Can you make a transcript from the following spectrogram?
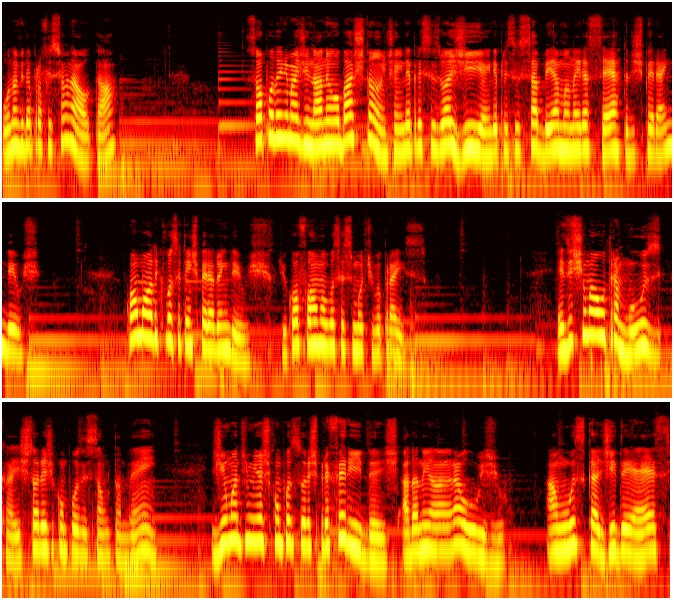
ou na vida profissional, tá? Só poder imaginar não é o bastante, ainda é preciso agir, ainda é preciso saber a maneira certa de esperar em Deus. Qual modo que você tem esperado em Deus? De qual forma você se motiva para isso? Existe uma outra música, história de composição também, de uma de minhas compositoras preferidas, a Daniela Araújo a música de DS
